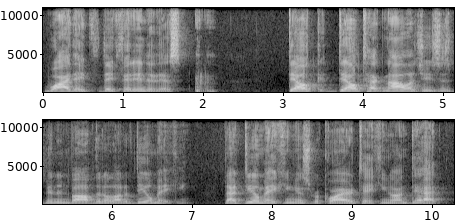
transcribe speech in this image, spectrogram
why they, they fit into this. Dell, Dell Technologies has been involved in a lot of deal making. That deal making has required taking on debt.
